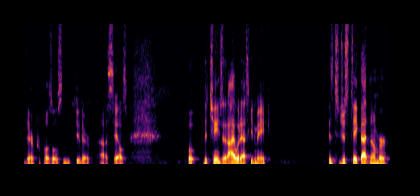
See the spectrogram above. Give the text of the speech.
their proposals and do their uh, sales. Well, the change that I would ask you to make is to just take that number,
